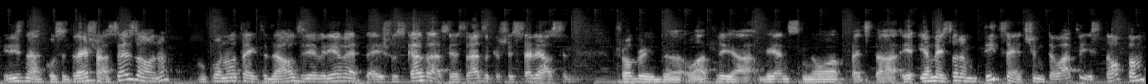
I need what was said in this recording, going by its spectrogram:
ir iznākusi trešā sezona un ko noteikti daudzi jau ir ievērtējuši un skatās. Es redzu, ka šis seriāls ir šobrīd uh, Latvijā viens no pēc tā, ja, ja mēs varam ticēt šim Latvijas topam,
